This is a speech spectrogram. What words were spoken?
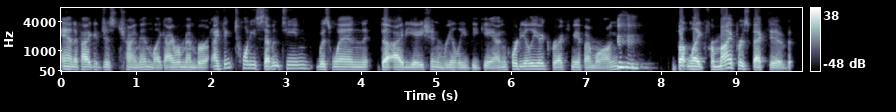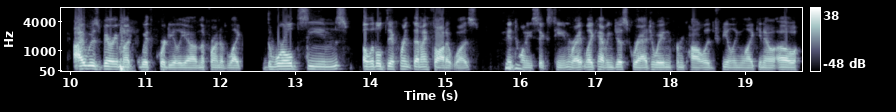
And if I could just chime in, like I remember, I think 2017 was when the ideation really began, Cordelia. Correct me if I'm wrong. Mm-hmm. But like from my perspective, I was very much with Cordelia on the front of like, the world seems a little different than I thought it was in mm-hmm. 2016, right? Like having just graduated from college, feeling like, you know, oh,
